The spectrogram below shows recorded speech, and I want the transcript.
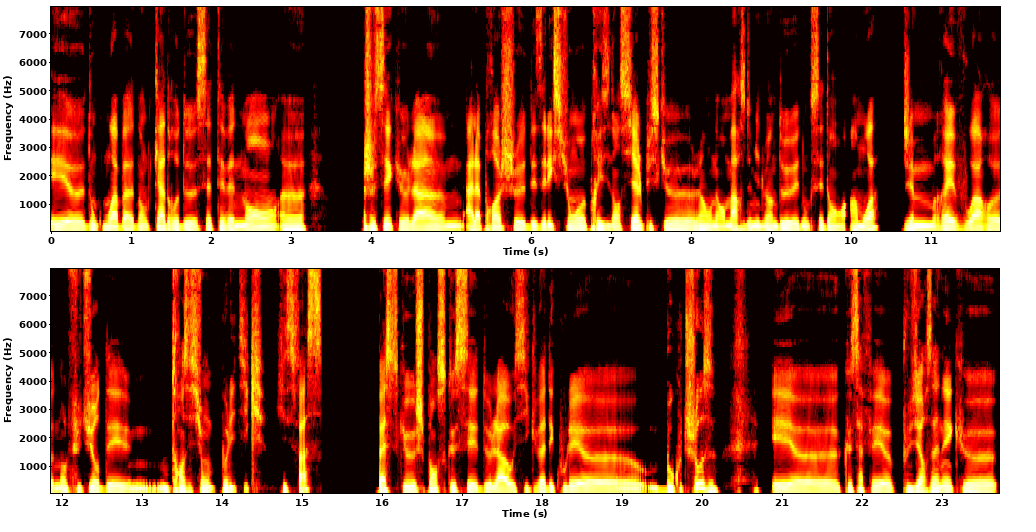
Et euh, donc moi, bah, dans le cadre de cet événement, euh, je sais que là, euh, à l'approche des élections présidentielles, puisque là on est en mars 2022 et donc c'est dans un mois, j'aimerais voir dans le futur des une transition politique qui se fasse parce que je pense que c'est de là aussi que va découler beaucoup de choses et que ça fait plusieurs années que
